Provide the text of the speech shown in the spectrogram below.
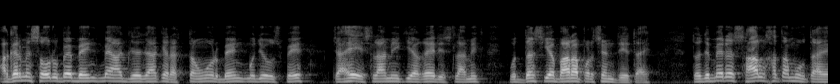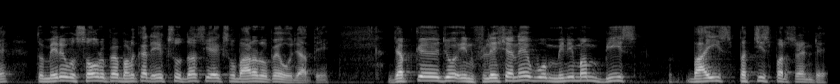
अगर मैं सौ रुपये बैंक में आज ले जाके रखता हूँ और बैंक मुझे उस पर चाहे इस्लामिक या गैर इस्लामिक वो दस या बारह परसेंट देता है। तो जब मेरा साल ख़त्म होता है तो मेरे वो सौ रुपये बढ़कर एक सौ दस या एक सौ बारह रुपये हो जाते हैं। जबकि जो इन्फ्लेशन है, वो मिनिमम बीस, बाईस, पच्चीस परसेंट है।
